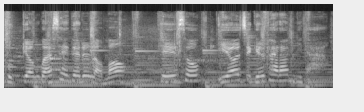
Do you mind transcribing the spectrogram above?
국경과 세대를 넘어 계속 이어지길 바랍니다.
